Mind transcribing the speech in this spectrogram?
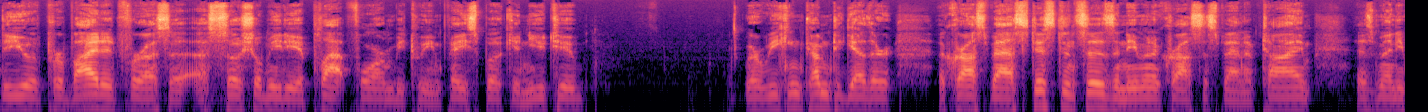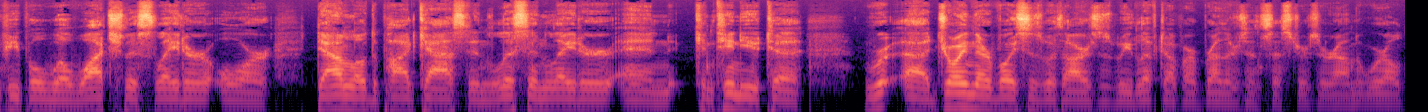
that you have provided for us a, a, social media platform between Facebook and YouTube where we can come together across vast distances and even across the span of time, as many people will watch this later or download the podcast and listen later and continue to uh, join their voices with ours as we lift up our brothers and sisters around the world.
